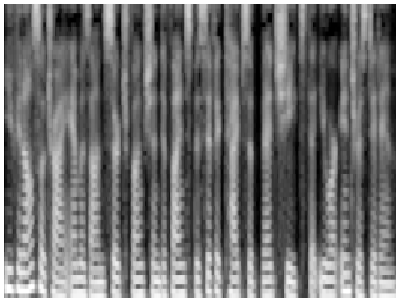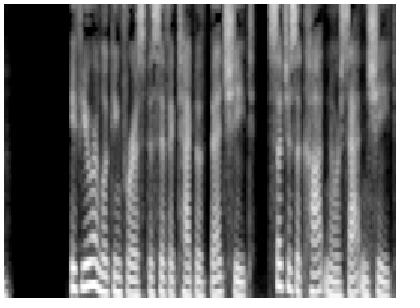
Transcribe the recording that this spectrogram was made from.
You can also try Amazon's search function to find specific types of bed sheets that you are interested in. If you are looking for a specific type of bed sheet, such as a cotton or satin sheet,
